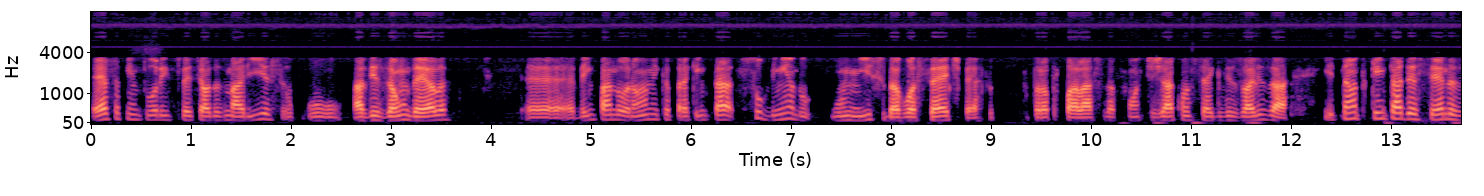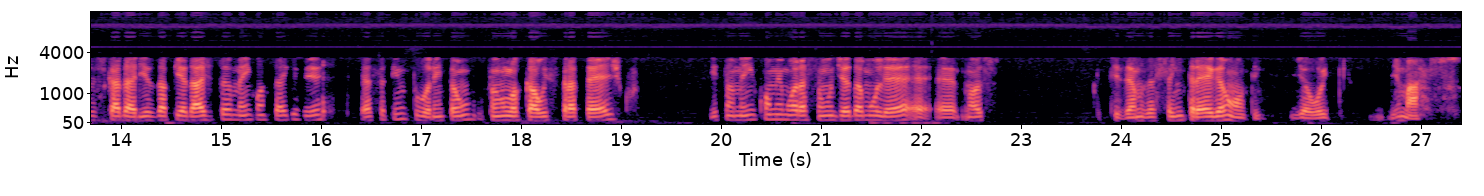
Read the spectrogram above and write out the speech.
Essa pintura em especial das Marias, o, o, a visão dela é, é bem panorâmica para quem está subindo o início da Rua 7, perto do próprio Palácio da Fonte, já consegue visualizar. E tanto quem está descendo as escadarias da Piedade também consegue ver essa pintura. Então, foi um local estratégico e também em comemoração ao Dia da Mulher, é, é, nós fizemos essa entrega ontem, dia 8 de março.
